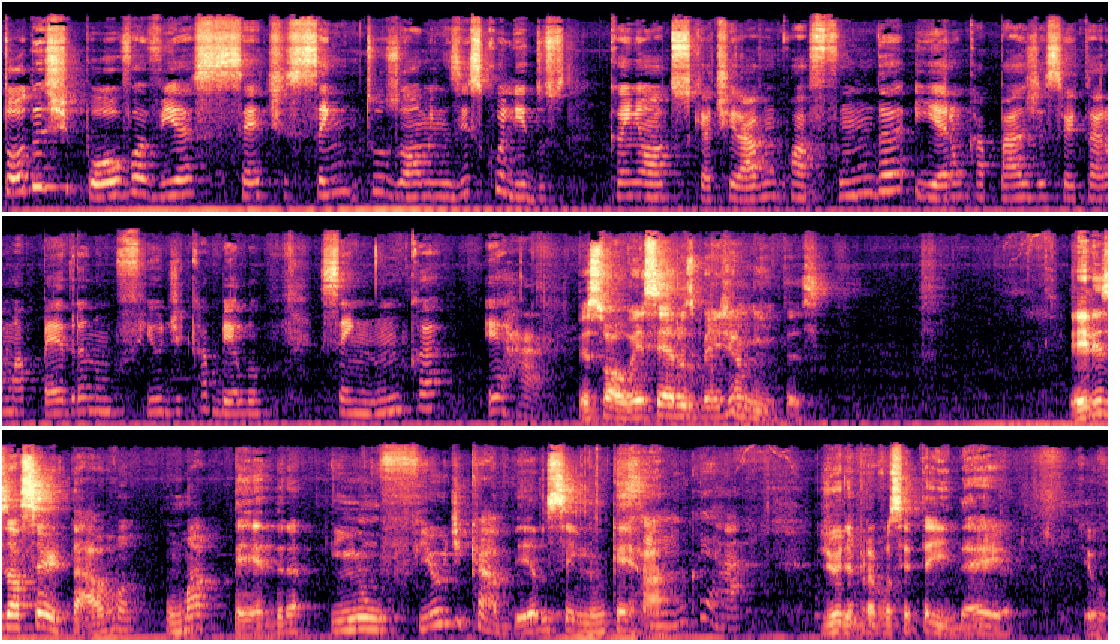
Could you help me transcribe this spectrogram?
todo este povo havia setecentos homens escolhidos, canhotos que atiravam com a funda e eram capazes de acertar uma pedra num fio de cabelo, sem nunca errar. Pessoal, esses eram os benjamitas. Eles acertavam uma pedra em um fio de cabelo sem nunca errar. Sem nunca errar. Júlia, para você ter ideia, eu,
